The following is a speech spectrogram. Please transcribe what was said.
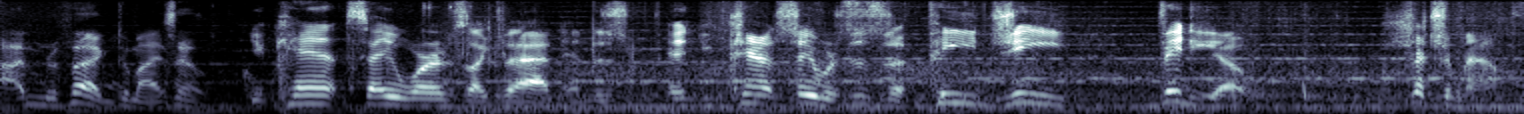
I'm referring to myself. You can't say words like that, and this, and you can't say words. This is a PG video. Shut your mouth.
